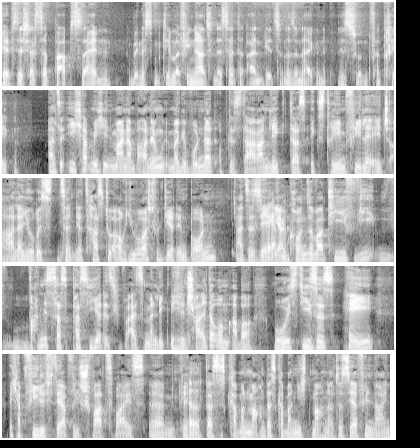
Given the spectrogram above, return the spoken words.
päpstlicher als der Papst sein, wenn es um Thema Finanzen etc. angeht, sondern seine eigene Position vertreten. Also ich habe mich in meiner Wahrnehmung immer gewundert, ob das daran liegt, dass extrem viele HRler Juristen sind. Jetzt hast du auch Jura studiert in Bonn, also sehr ja. eher konservativ. Wie, wann ist das passiert? Ich weiß, man legt nicht den Schalter um, aber wo ist dieses, hey, ich habe viel, sehr viel Schwarz-Weiß äh, mitgekriegt. Ja. Das ist, kann man machen, das kann man nicht machen. Also sehr viel Nein.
